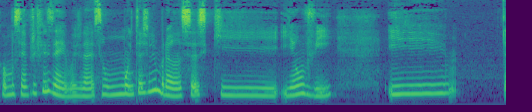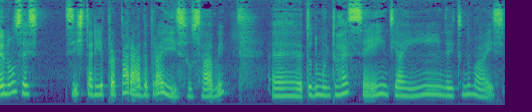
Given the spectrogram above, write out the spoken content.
como sempre fizemos, né? São muitas lembranças que iam vir e eu não sei se, se estaria preparada para isso, sabe? É tudo muito recente ainda e tudo mais.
